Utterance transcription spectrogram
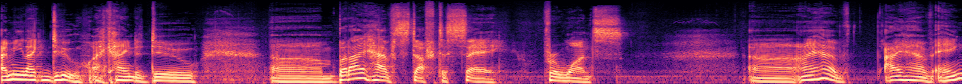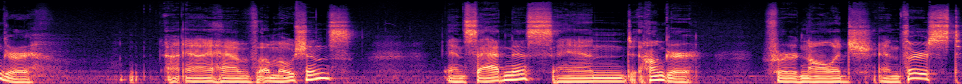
I mean, I do. I kind of do. Um, but I have stuff to say for once. Uh, I have I have anger. I have emotions and sadness and hunger for knowledge and thirst.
